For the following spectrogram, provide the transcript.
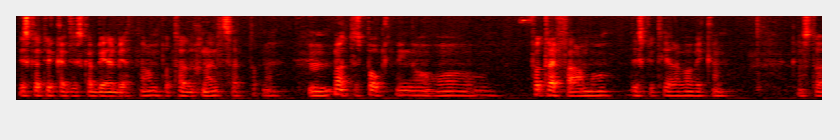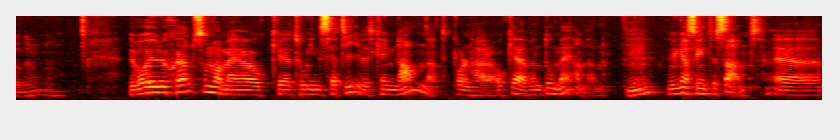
vi ska tycka att vi ska bearbeta dem på ett traditionellt sätt. Med mm. mötesbokning och, och få träffa dem och diskutera vad vi kan, kan stödja dem med. Det var ju du själv som var med och eh, tog initiativet kring namnet på den här och även domänen. Mm. Det är ganska intressant. Eh,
